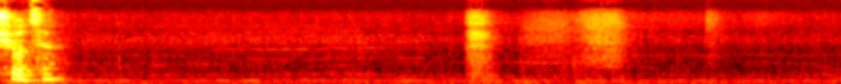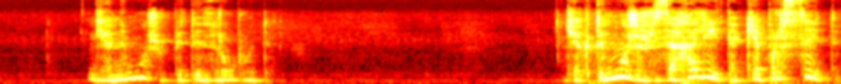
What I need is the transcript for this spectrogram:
Що це? Я не можу піти з роботи. Як ти можеш взагалі таке просити?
